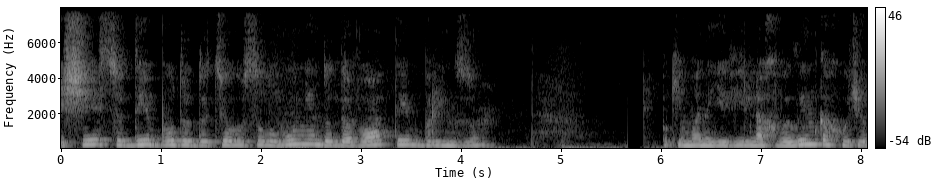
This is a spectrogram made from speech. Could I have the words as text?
Ще сюди буду до цього сулугуні додавати бринзу. Поки в мене є вільна хвилинка, хочу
